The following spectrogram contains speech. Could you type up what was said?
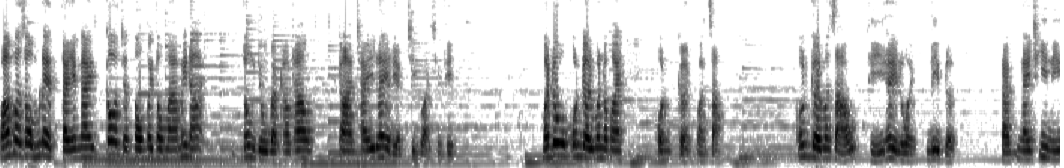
ความประสบเร็จแต่ยังไงก็จะตรงไปตรงมาไม่ได้ ต้องอยู่แบบเท่าๆ การใช้เล่ห์เหลี่ยมชิงไหวชิงพริบมาดูคนเกิดวันต่อไป คนเกิดวันเสาร์คนเกิดวันเสาร์ผีให้รวยรีบเลย แต่ในที่นี้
